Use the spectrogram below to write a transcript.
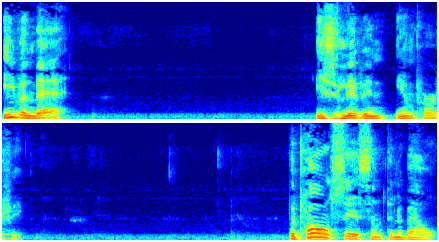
Even that is living imperfect. But Paul says something about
